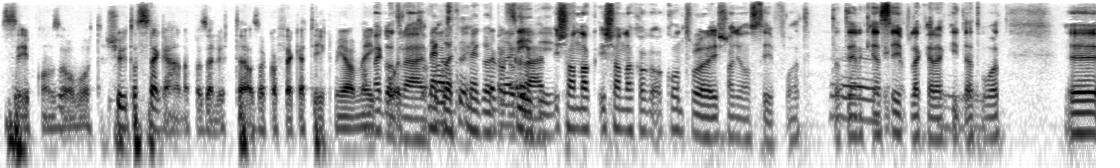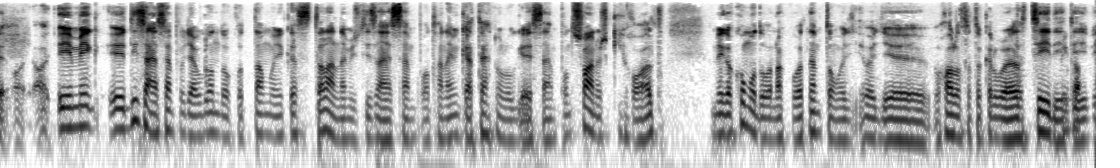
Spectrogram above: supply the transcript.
szép konzol volt. Sőt, a Szegának az előtte azok a feketék, mi a melyik Mega volt? Drive. Meg Azt- a, meg a meg a CD. és annak, és annak a, a kontrollere is nagyon szép volt. Tehát ilyen szép lekerekített volt. Én még design szempontjából gondolkodtam, mondjuk ez talán nem is design szempont, hanem inkább technológiai szempont. Sajnos kihalt. Még a Commodore-nak volt, nem tudom, hogy, hogy ö, hallottatok-e róla, a CDTV.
